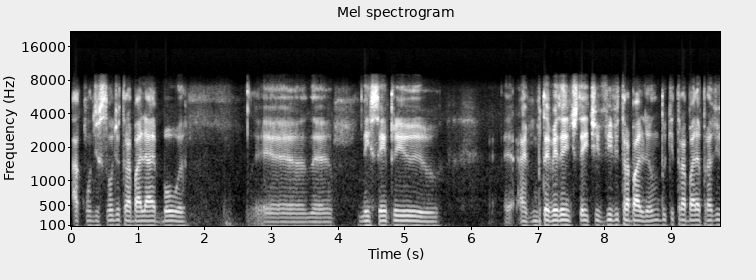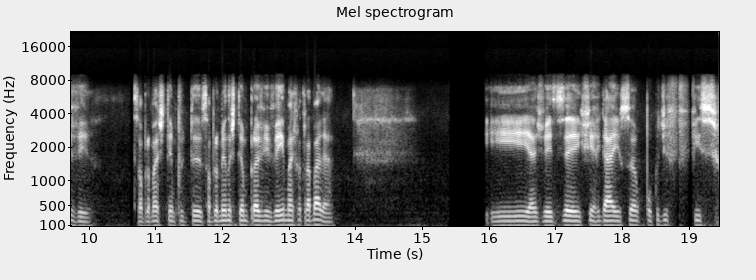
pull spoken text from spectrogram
a condição de trabalhar é boa, é, né? nem sempre. É, muitas vezes a gente, a gente vive trabalhando do que trabalha para viver. Sobra mais tempo, sobra menos tempo para viver e mais para trabalhar. E às vezes é, enxergar isso é um pouco difícil,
